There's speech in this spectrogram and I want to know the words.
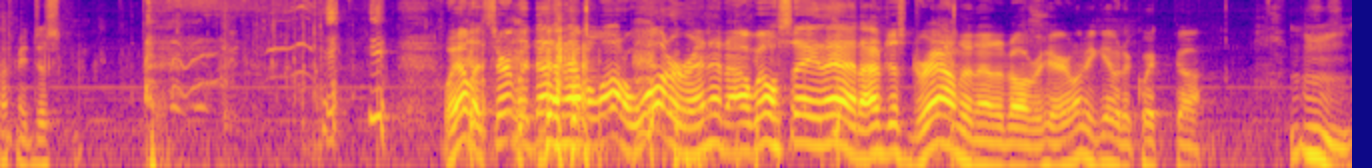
Let me just. Well, it certainly doesn't have a lot of water in it. I will say that. I'm just drowning in it over here. Let me give it a quick. Uh, mm.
